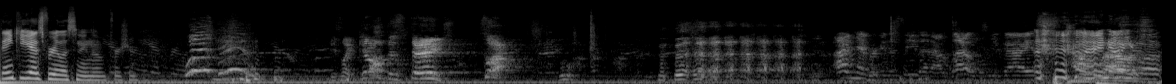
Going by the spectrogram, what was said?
Thank you guys for listening, though, for sure. He's like, get off the stage! Suck! I'm never gonna say that out loud to you guys. I know you won't.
